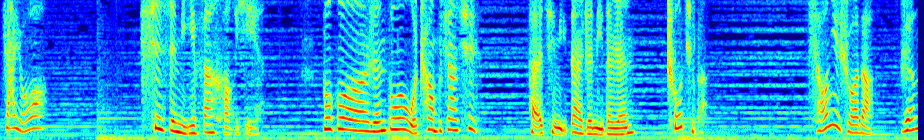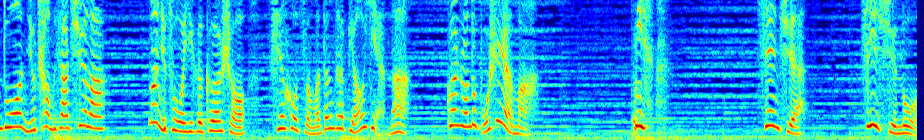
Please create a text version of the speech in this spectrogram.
加油哦！谢谢你一番好意，不过人多我唱不下去，还请你带着你的人出去吧。瞧你说的，人多你就唱不下去了？那你作为一个歌手，今后怎么登台表演呢？观众都不是人吗？你进去，继续录。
